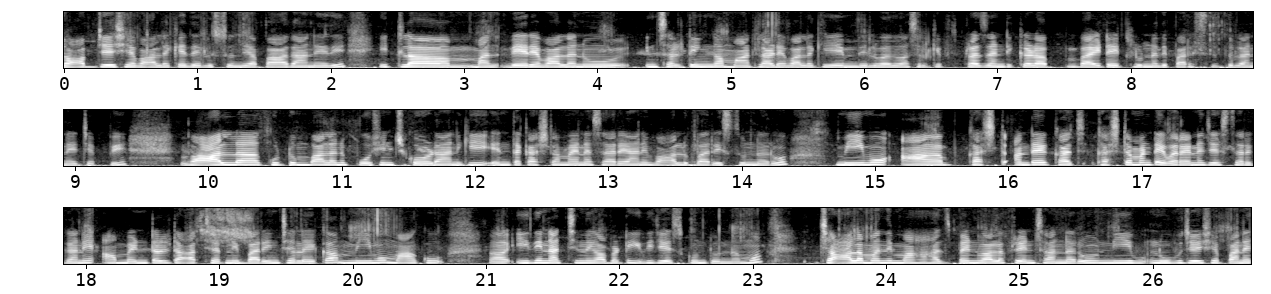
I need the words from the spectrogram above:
జాబ్ చేసే వాళ్ళకే తెలుస్తుంది ఆ బాధ అనేది. ఇట్లా వేరే వాళ్ళను ఇన్సల్టింగ్గా మాట్లాడే వాళ్ళకి ఏం తెలియదు అసలుకి ప్రజెంట్ ఇక్కడ బయట ఎట్లున్నది పరిస్థితులు అనేది చెప్పి వాళ్ళ కుటుంబాలను పోషించుకోవడానికి ఎంత కష్టమైనా సరే అని వాళ్ళు భరిస్తున్నారు. మేము మేము ఆ కష్ట అంటే కచ్- కష్టం అంటే ఎవరైనా చేస్తారు కానీ ఆ మెంటల్ టార్చర్ని భరించలేక మేము మాకు ఇది నచ్చింది కాబట్టి ఇది చేసుకుంటున్నాము. చాలామంది మా హస్బెండ్ వాళ్ళ ఫ్రెండ్స్ అన్నారు నీ నువ్వు చేసే పనే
